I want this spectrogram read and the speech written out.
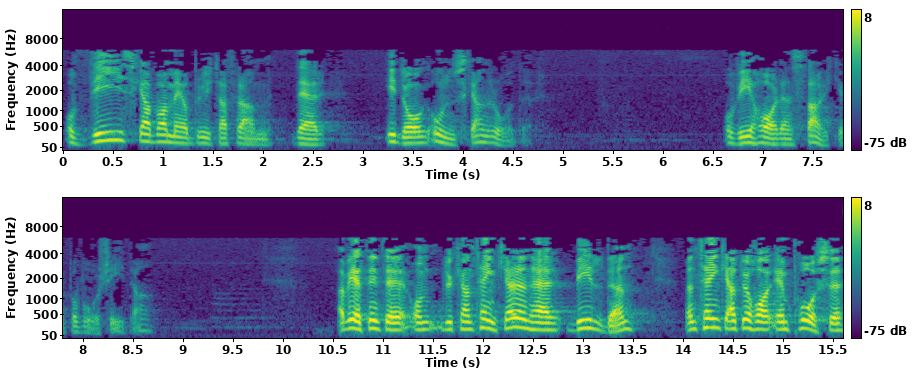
Och vi ska vara med och bryta fram där idag ondskan råder. Och vi har den starke på vår sida. Jag vet inte om du kan tänka den här bilden men tänk att du har en påse.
